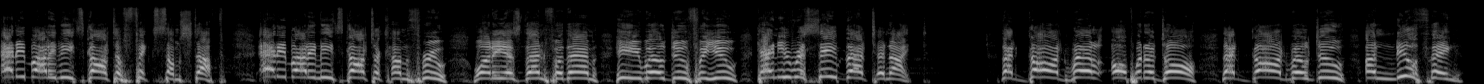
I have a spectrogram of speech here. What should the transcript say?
Anybody needs God to fix some stuff. Anybody needs God to come through. What He has done for them, He will do for you. Can you receive that tonight? That God will open a door, that God will do a new thing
